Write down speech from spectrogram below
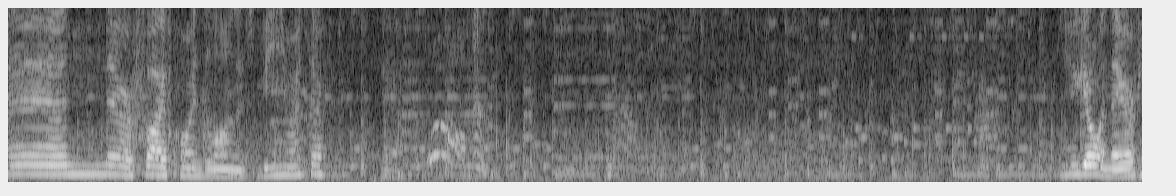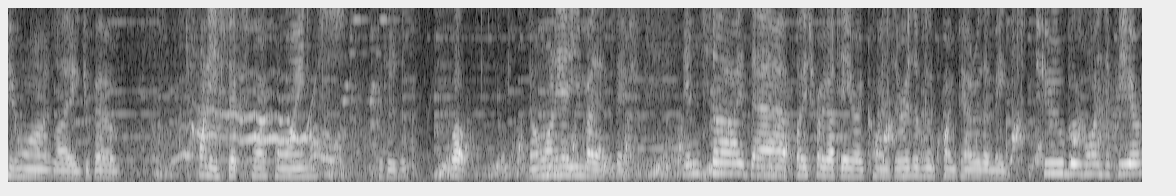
And there are five coins along this beam right there. Yeah. You go in there if you want like about 26 more coins. Cause there's a, well, don't want to get eaten by that fish. Inside that place where I got the 8 red coins, there is a blue coin powder that makes two blue coins appear.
